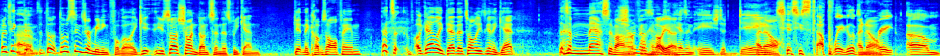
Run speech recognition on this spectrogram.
But I think Um, th- th- those things are meaningful though. Like you, you saw Shawon Dunston this weekend getting the Cubs Hall of Fame. That's a, a guy like that. That's all he's going to get. That's a massive honor Sean for doesn't him. Oh, yeah. like he hasn't aged a day I know. since he stopped playing. He looks I know. great. Um,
